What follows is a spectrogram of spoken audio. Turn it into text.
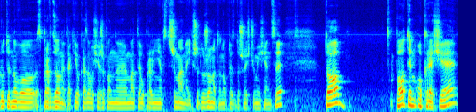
rutynowo sprawdzony, tak, i okazało się, że pan ma te uprawnienia wstrzymane i przedłużono ten okres do 6 miesięcy, to po tym okresie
